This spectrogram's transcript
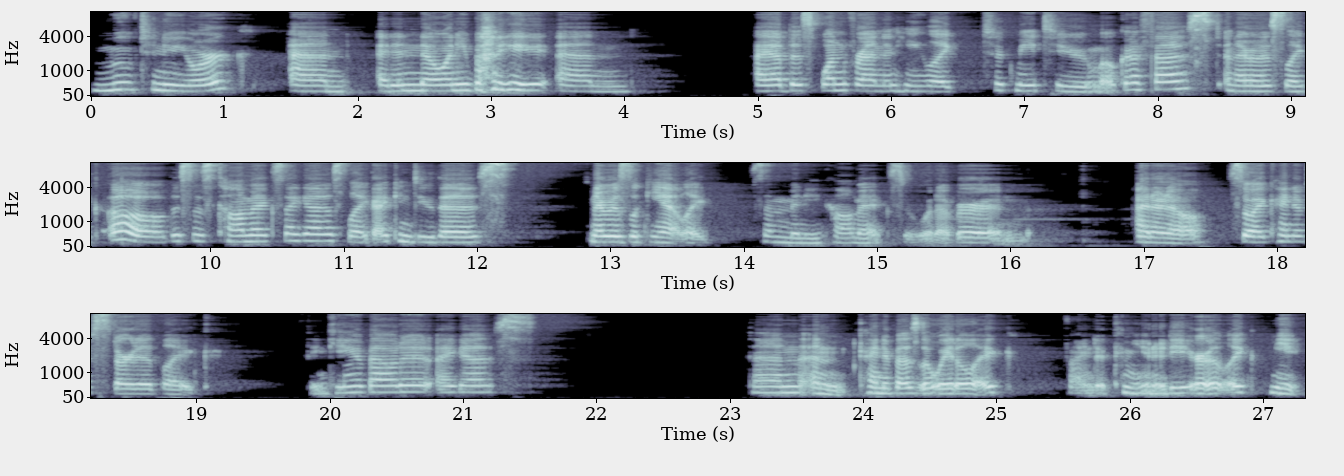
moved to New York and I didn't know anybody and I had this one friend and he like took me to MoCCA Fest and I was like, oh, this is comics, I guess. Like I can do this. And I was looking at like some mini comics or whatever and I don't know. So I kind of started like thinking about it, I guess. Then and kind of as a way to like find a community or like meet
